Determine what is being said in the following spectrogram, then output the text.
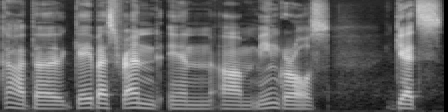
god, the gay best friend in um, Mean Girls gets.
